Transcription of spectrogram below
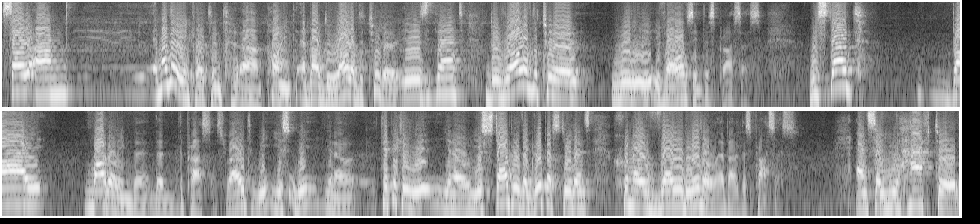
So um, another important uh, point about the role of the tutor is that the role of the tutor really evolves in this process. We start by modeling the, the, the process, right? We, you, we, you know, typically, you, you know, you start with a group of students who know very little about this process. And so you have to,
